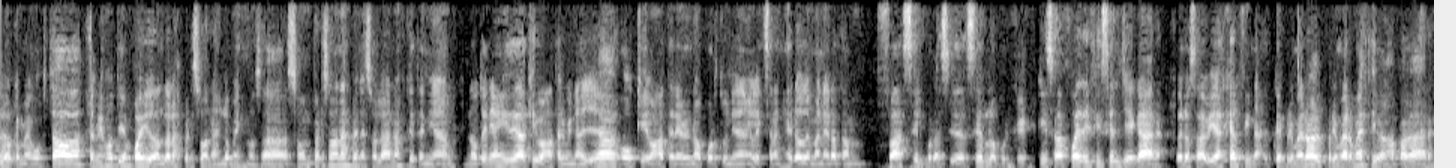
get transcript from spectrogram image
lo que me gustaba, al mismo tiempo ayudando a las personas, lo mismo, o sea, son personas venezolanas que tenían, no tenían idea que iban a terminar allá o que iban a tener una oportunidad en el extranjero de manera tan fácil, por así decirlo, porque quizás fue difícil llegar, pero sabías que al final, que primero el primer mes te iban a pagar,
